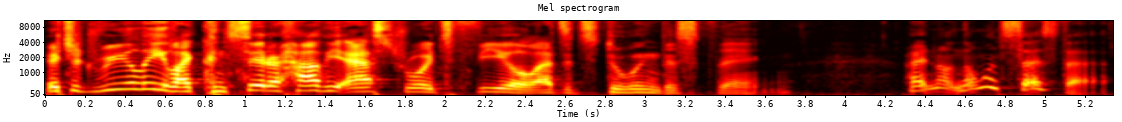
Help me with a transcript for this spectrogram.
It should really like consider how the asteroids feel as it's doing this thing. Right? No, no one says that.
